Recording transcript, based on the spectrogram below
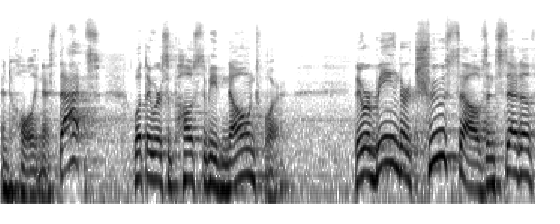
and holiness. That's what they were supposed to be known for. They were being their true selves instead of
